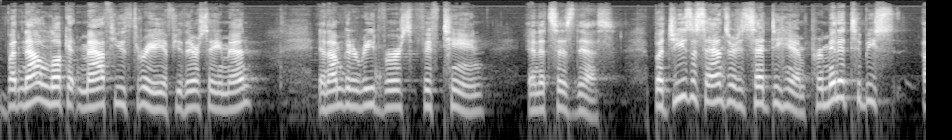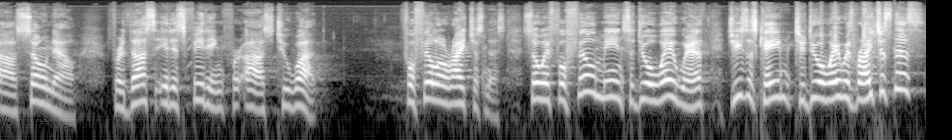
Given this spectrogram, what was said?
But now look at Matthew 3. If you're there, say amen. And I'm going to read verse 15, and it says this But Jesus answered and said to him, Permit it to be uh, so now, for thus it is fitting for us to what? Fulfill our righteousness. So if fulfill means to do away with, Jesus came to do away with righteousness?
